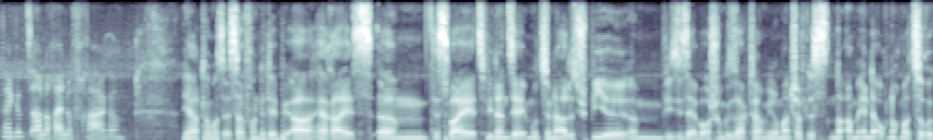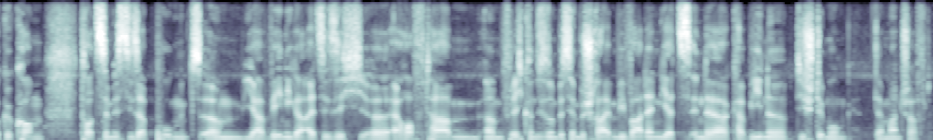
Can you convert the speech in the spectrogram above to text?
Da gibt es auch noch eine Frage. Ja, Thomas Esser von der DPA. Herr Reis, ähm, das war jetzt wieder ein sehr emotionales Spiel. Ähm, wie Sie selber auch schon gesagt haben, Ihre Mannschaft ist am Ende auch nochmal zurückgekommen. Trotzdem ist dieser Punkt ähm, ja weniger, als Sie sich äh, erhofft haben. Ähm, vielleicht können Sie so ein bisschen beschreiben, wie war denn jetzt in der Kabine die Stimmung der Mannschaft?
